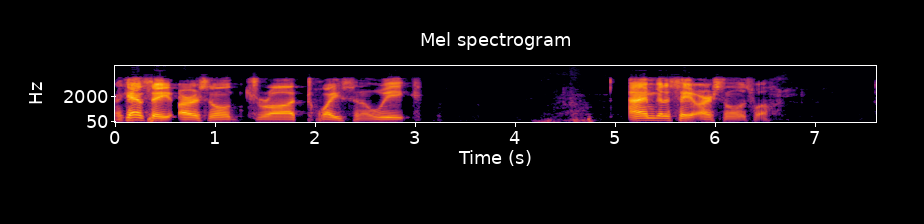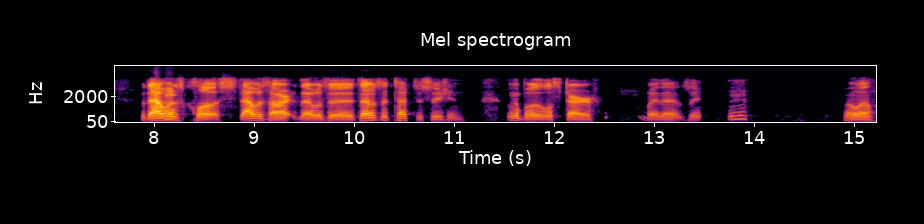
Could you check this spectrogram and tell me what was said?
I can't say Arsenal draw twice in a week. I'm gonna say Arsenal as well. But that Okay. was close. That was our. That was a. That was a tough decision. I'm gonna put a little star by that. Like, eh. Oh well.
